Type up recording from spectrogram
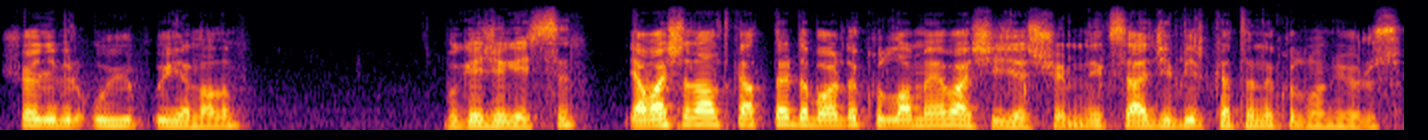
Şöyle bir uyuyup uyanalım. Bu gece geçsin. Yavaştan alt katları da bu arada kullanmaya başlayacağız. Şimdilik sadece bir katını kullanıyoruz.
